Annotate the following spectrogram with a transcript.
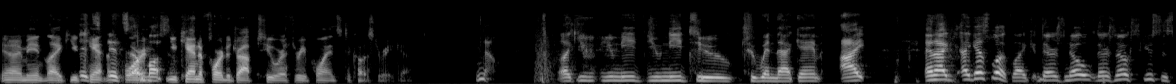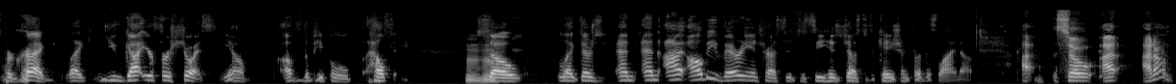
You know what I mean? Like you can't it's afford you can't afford to drop two or three points to Costa Rica. No, like you you need you need to to win that game. I and I I guess look like there's no there's no excuses for Greg. Like you've got your first choice. You know of the people healthy. Mm-hmm. So like there's and and I I'll be very interested to see his justification for this lineup. Uh, so I I don't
